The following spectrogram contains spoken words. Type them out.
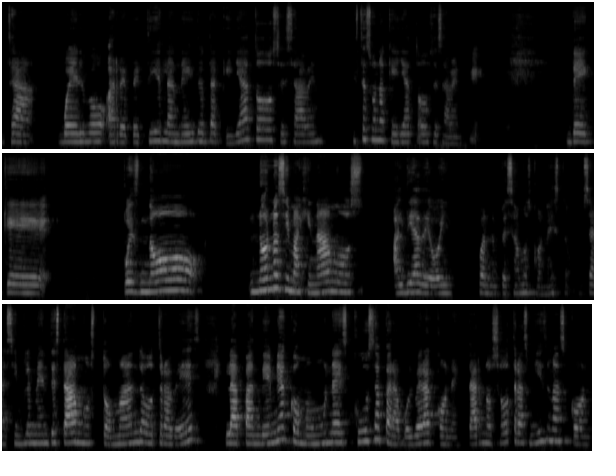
O sea, vuelvo a repetir la anécdota que ya todos se saben. Esta es una que ya todos se saben. De que, pues no, no nos imaginamos al día de hoy cuando empezamos con esto. O sea, simplemente estábamos tomando otra vez la pandemia como una excusa para volver a conectar nosotras mismas con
